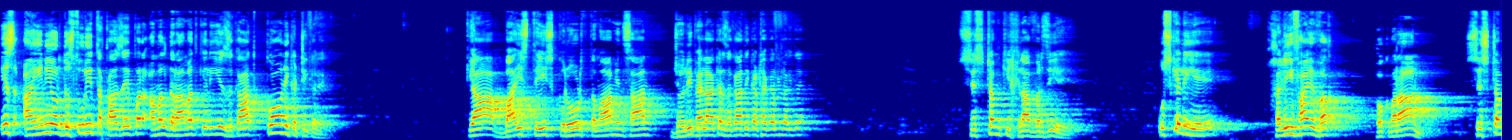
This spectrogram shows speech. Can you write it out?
اس آئینی اور دستوری تقاضے پر عمل درآمد کے لیے زکوٰۃ کون اکٹھی کرے؟ گا کیا بائیس تیئیس کروڑ تمام انسان جھولی پھیلا کر زکوٰۃ اکٹھا کرنے لگ جائے۔ سسٹم کی خلاف ورزی ہے یہ۔ اس کے لیے خلیفہ وقت حکمران سسٹم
